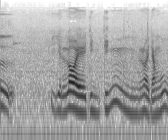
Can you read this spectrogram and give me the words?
ออร่อยจริงๆอร่อยจังอู้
